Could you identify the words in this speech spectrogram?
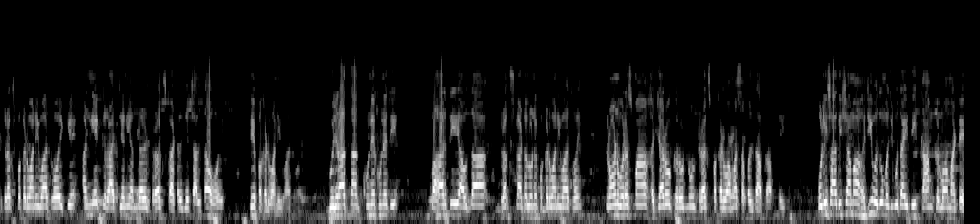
ડ્રગ્સ પકડવાની વાત હોય કે અન્ય એક રાજ્યની અંદર ડ્રગ્સ કાર્ટલ જે ચાલતા હોય તે પકડવાની વાત હોય. ગુજરાતના ખૂને ખૂનેથી બહારથી આવતા ડ્રગ્સ કાર્ટલોને પકડવાની વાત હોય, ત્રણ વર્ષમાં હજારો કરોડનું ડ્રગ્સ પકડવામાં સફળતા પ્રાપ્ત થઈ છે. પોલીસ આ દિશામાં હજી વધુ મજબૂતાઈથી કામ કરવા માટે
